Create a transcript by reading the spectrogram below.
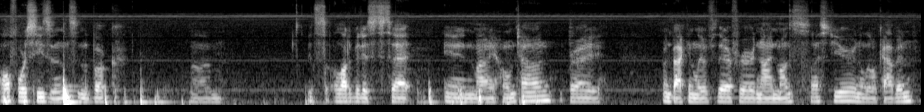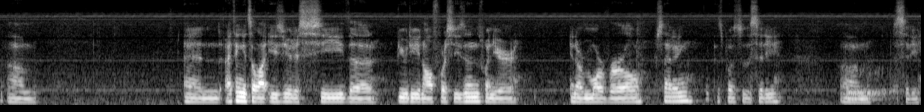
all four seasons in the book. Um, it's a lot of it is set in my hometown, where I went back and lived there for nine months last year in a little cabin. Um, and I think it's a lot easier to see the beauty in all four seasons when you're in a more rural setting as opposed to the city. Um, city,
